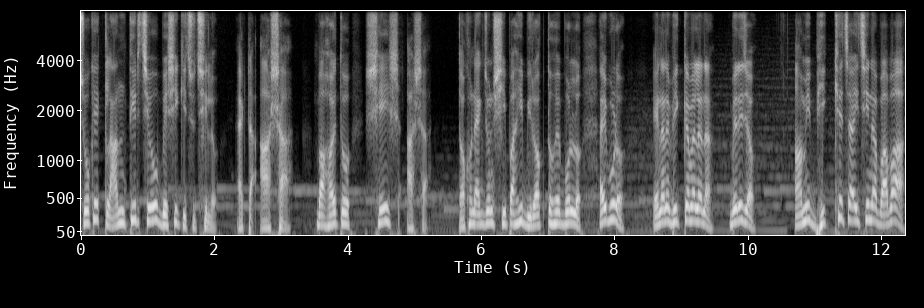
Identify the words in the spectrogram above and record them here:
চোখে ক্লান্তির চেয়েও বেশি কিছু ছিল, একটা আশা, বা হয়তো শেষ আশা। তখন একজন সিপাহী বিরক্ত হয়ে বলল, এই বুড়ো এনানে ভিক্ষা মেলে না, বেরিয়ে যাও। আমি ভিক্ষে চাইছি না, বাবা,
